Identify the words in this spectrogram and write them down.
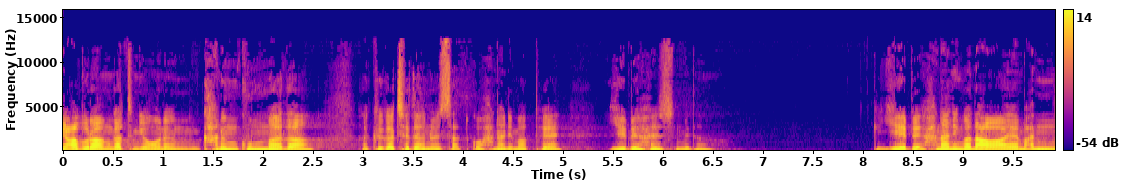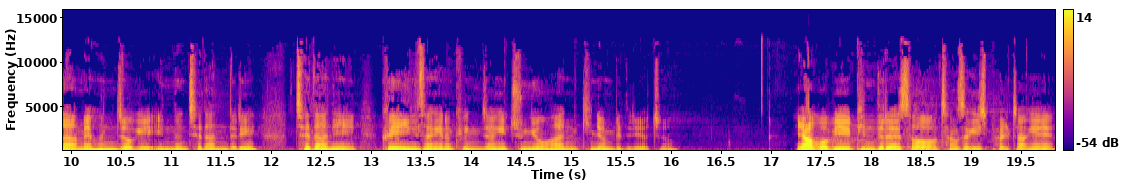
아브라함 같은 경우는 가는 곳마다 그가 재단을 쌓고 하나님 앞에 예배하였습니다. 예배, 하나님과 나와의 만남의 흔적이 있는 재단들이, 재단이 그의 인생에는 굉장히 중요한 기념비들이었죠. 야곱이 빈들에서 창세기 28장에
